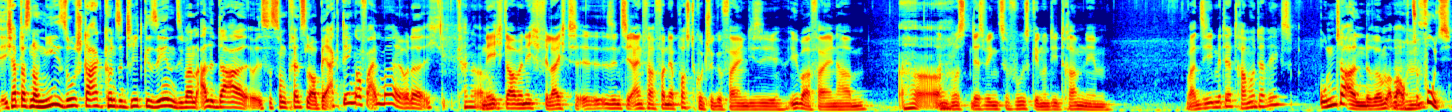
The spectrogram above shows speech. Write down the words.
Ich habe das noch nie so stark konzentriert gesehen. Sie waren alle da. Ist das so ein Prenzlauer Berg-Ding auf einmal? Oder ich, keine Ahnung. Nee, ich glaube nicht. Vielleicht äh, sind sie einfach von der Postkutsche gefallen, die sie überfallen haben. Und mussten deswegen zu Fuß gehen und die Tram nehmen. Waren sie mit der Tram unterwegs? Unter anderem, aber Mhm. auch zu Fuß.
